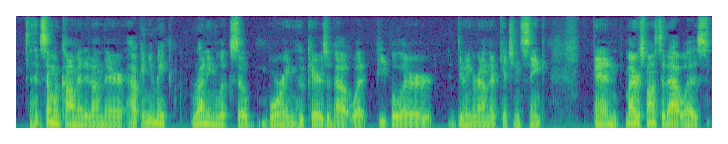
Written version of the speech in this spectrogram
someone commented on there, "How can you make running look so boring? Who cares about what people are doing around their kitchen sink?" And my response to that was,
